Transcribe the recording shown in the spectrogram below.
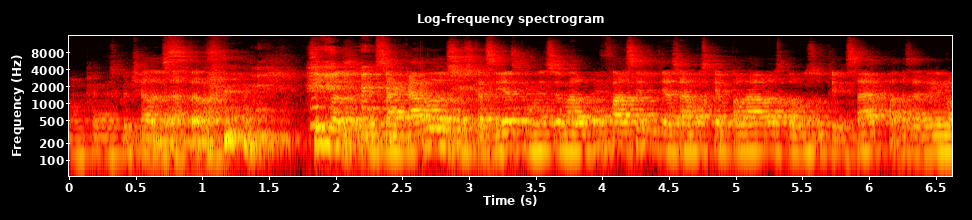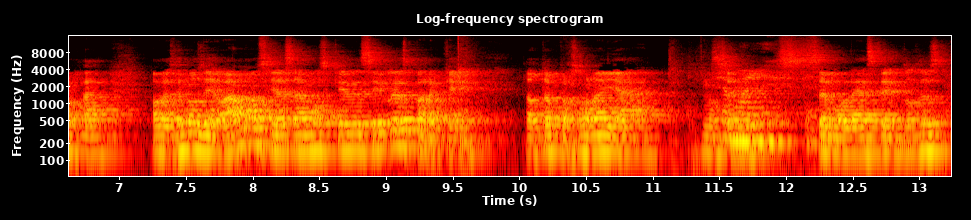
nunca he escuchado eso, pero sí, pues sacarlos de sus casillas, como dice Mar, muy fácil. Ya sabemos qué palabras podemos utilizar para hacerle enojar. A veces nos llevamos y ya sabemos qué decirles para que la otra persona ya no se, moleste. se moleste. Entonces, es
